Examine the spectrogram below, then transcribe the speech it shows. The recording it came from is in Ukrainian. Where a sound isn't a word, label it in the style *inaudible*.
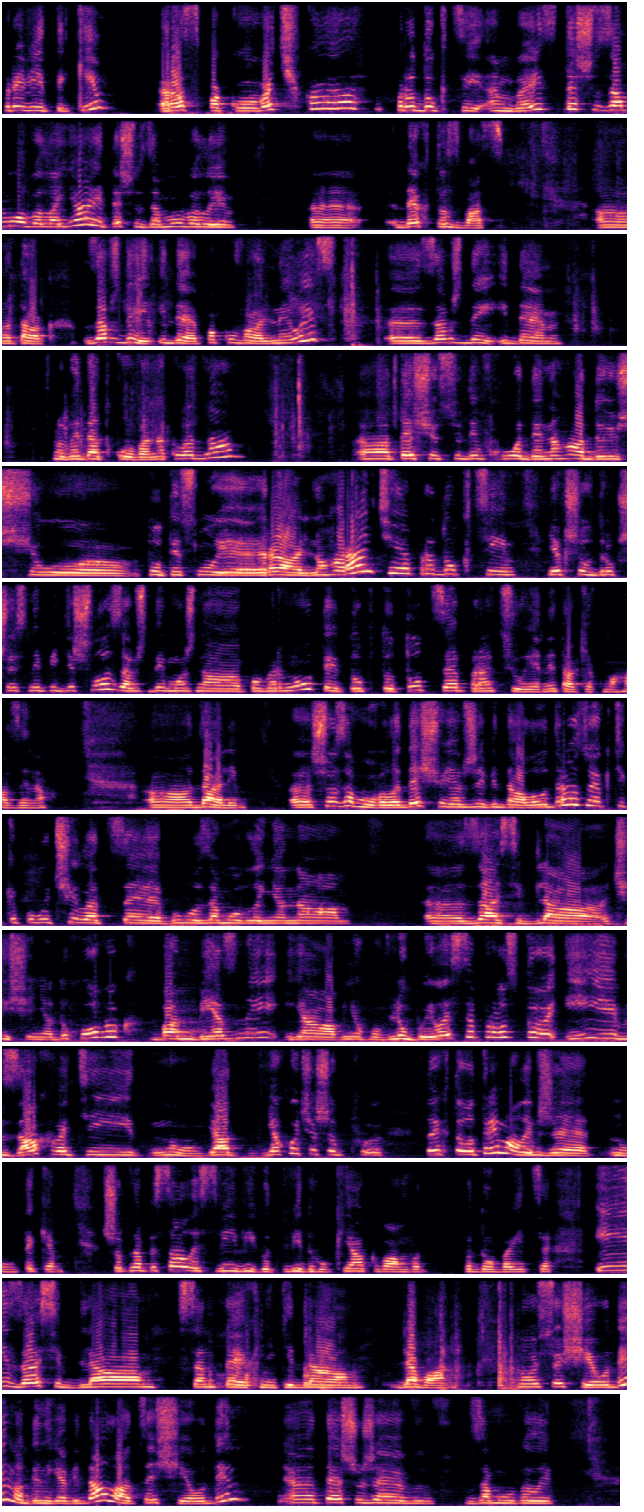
Привітики! Розпаковочка продукції МВС. Те, що замовила я, і те, що замовили е, дехто з вас. А, так, завжди йде пакувальний лист, е, завжди йде видаткова накладна. Е, Те, що сюди входить, нагадую, що тут існує реально гарантія продукції. Якщо вдруг щось не підійшло, завжди можна повернути. Тобто тут це працює, не так, як в магазинах. Далі. Е, Що замовила? Дещо я вже віддала одразу, як тільки отримала. Це було замовлення на е, засіб для чищення духовок, бомбезний. Я в нього влюбилася просто і в захваті. Ну, я, я хочу, щоб той, хто отримали вже ну, таке, щоб написали свій відгук, як вам от, подобається. І засіб для сантехніки, для, для ванн. Ну, ось ще один. Один я віддала, а це ще один теж вже замовили.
